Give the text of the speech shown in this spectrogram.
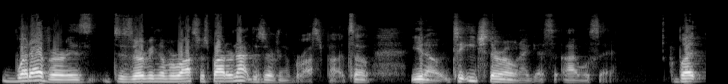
whatever is deserving of a roster spot or not deserving of a roster spot. So, you know, to each their own, I guess I will say. But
